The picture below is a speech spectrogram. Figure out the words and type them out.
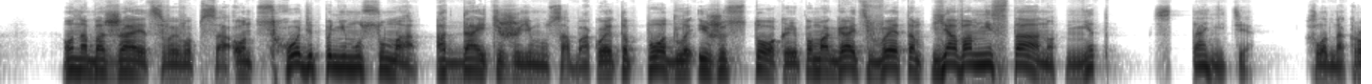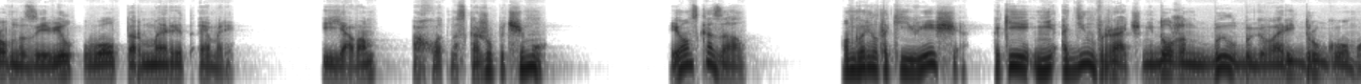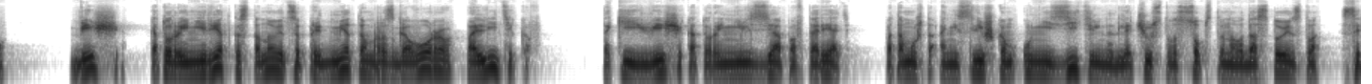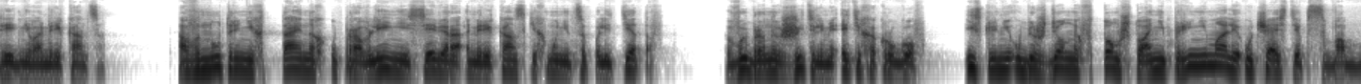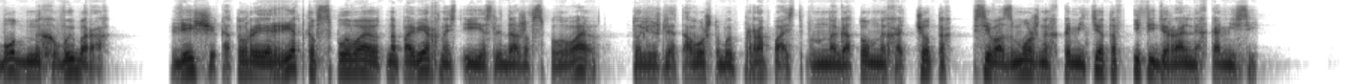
Он обожает своего пса, он сходит по нему с ума. Отдайте же ему собаку, это подло и жестоко, и помогать в этом я вам не стану. Нет, станете, хладнокровно заявил Уолтер Мэрит Эмори. И я вам охотно скажу, почему. И он сказал. Он говорил такие вещи, какие ни один врач не должен был бы говорить другому. Вещи, которые нередко становятся предметом разговоров политиков. Такие вещи, которые нельзя повторять, потому что они слишком унизительны для чувства собственного достоинства среднего американца о внутренних тайнах управления североамериканских муниципалитетов, выбранных жителями этих округов, искренне убежденных в том, что они принимали участие в свободных выборах, Вещи, которые редко всплывают на поверхность и если даже всплывают, то лишь для того, чтобы пропасть в многотомных отчетах всевозможных комитетов и федеральных комиссий.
